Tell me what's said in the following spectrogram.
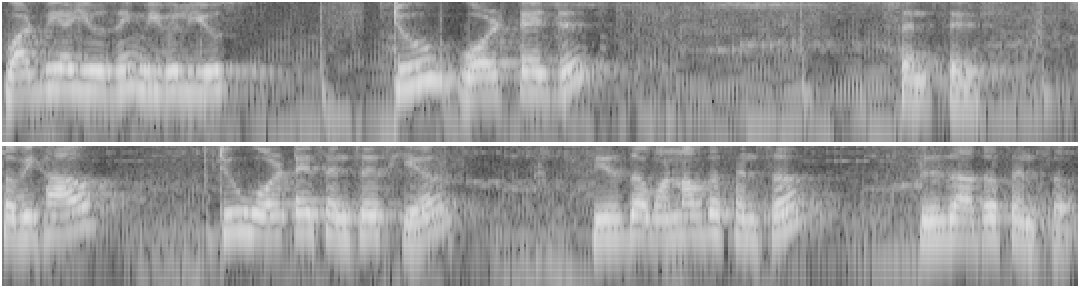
what we are using we will use two voltage sensors. So we have two voltage sensors here. This is the one of the sensor this is the other sensor.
